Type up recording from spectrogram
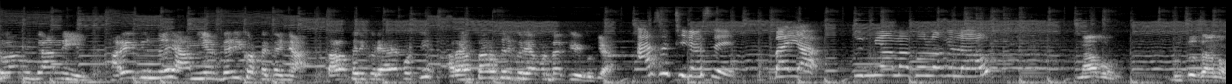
তো আমি জানি আর এই জন্যই আমি আর দেরি করতে চাই না। তাড়াতাড়ি করে আয়া করছি আর এখন তাড়াতাড়ি করে আবার দেখি আচ্ছা ঠিক আছে। ভাইয়া তুমি আমার বলো গেলেও না বোন তুই তো জানো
